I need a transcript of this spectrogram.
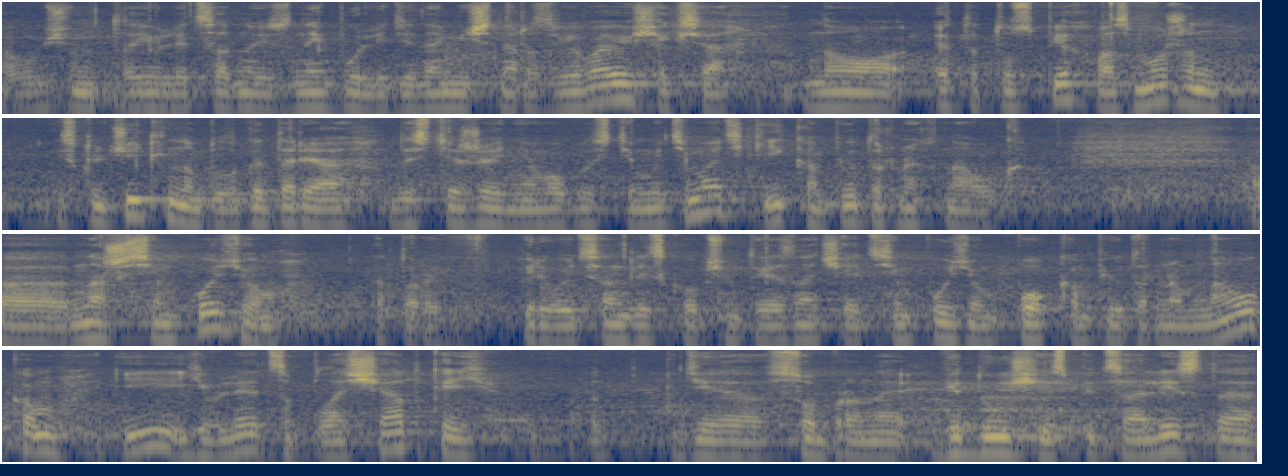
в общем-то, является одной из наиболее динамично развивающихся, но этот успех возможен исключительно благодаря достижениям в области математики и компьютерных наук. Э, наш симпозиум который в переводе с английского, в общем-то, и означает «симпозиум по компьютерным наукам» и является площадкой где собраны ведущие специалисты.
